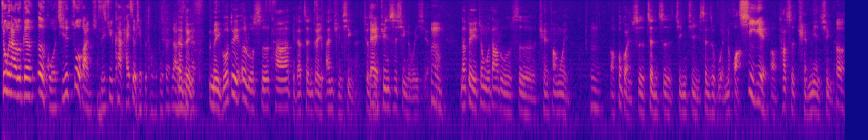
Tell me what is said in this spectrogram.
中国大陆跟俄国，其实做法你仔细去看，还是有些不同的部分。那呃，对美国对俄罗斯它比较针对安全性的，就是军事性的威胁。嗯嗯，那对于中国大陆是全方位的。嗯，哦，不管是政治、经济，甚至文化，企业，哦，它是全面性的。嗯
